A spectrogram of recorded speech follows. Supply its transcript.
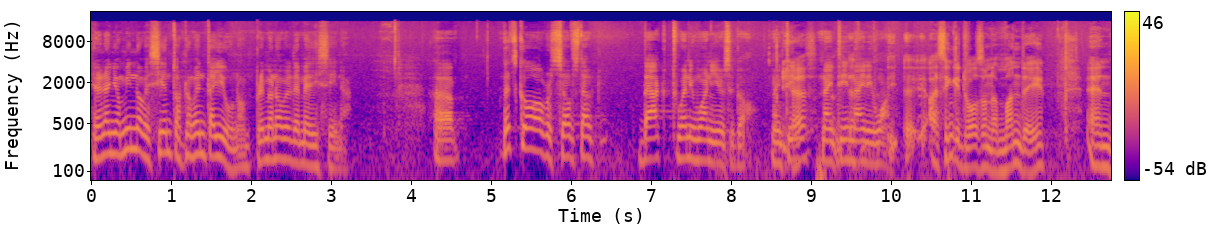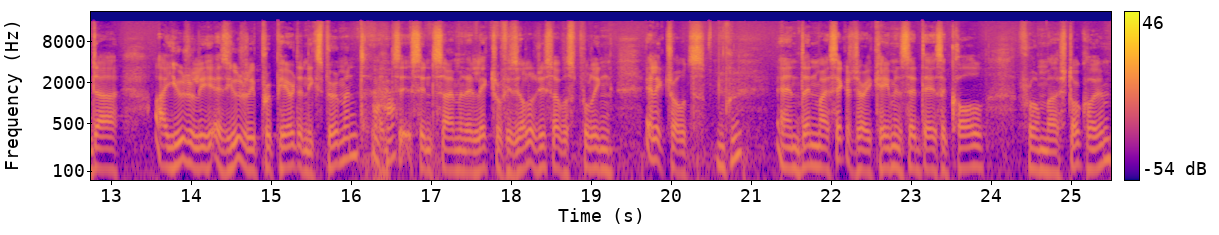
en el año 1991, premio Nobel de Medicina. Uh, let's go ourselves now back 21 years ago, 1991. I think it was on a Monday, and uh, I usually, as usually, prepared an experiment. Uh -huh. since I'm an electrophysiologist, I was pulling electrodes. Mm -hmm. And then my secretary came and said, There's a call from uh, Stockholm.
